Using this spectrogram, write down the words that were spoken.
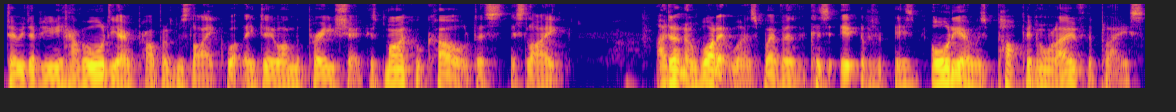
WWE have audio problems like what they do on the pre-show. Because Michael Cole, it's, it's like I don't know what it was, whether because it was his audio was popping all over the place.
